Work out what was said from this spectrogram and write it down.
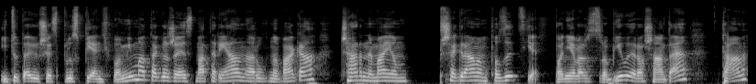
i tutaj już jest plus 5, pomimo tego, że jest materialna równowaga, czarne mają przegraną pozycję, ponieważ zrobiły roszadę tam,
